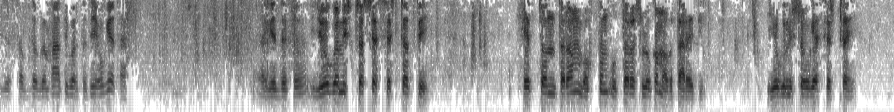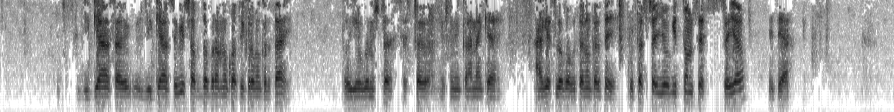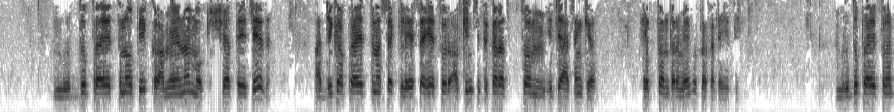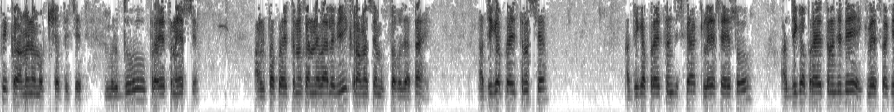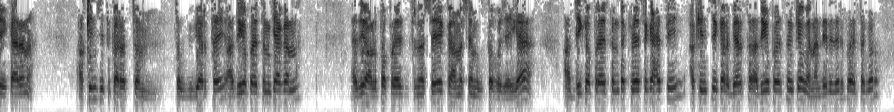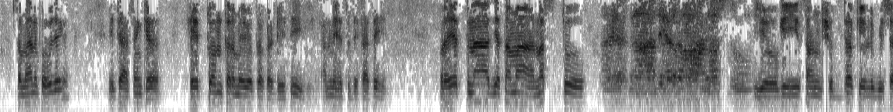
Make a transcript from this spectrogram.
जो शब्द ब्रह्माति वर्तते हो गया था। आगे देखो योग निष्ठ से श्रेष्ठत्व हेतुअंतरम वक्तुम उत्तर श्लोकम अवतार योग निष्ठ हो गया, श्रेष्ठ है। जिज्ञासा जिज्ञासा भी शब्द ब्रह्म को अतिक्रमण करता है। तो योग निष्ठ श्रेष्ठ, इसमें कहना क्या है? आगे श्लोक अवतरण करते कुतश्च योगित्व श्रेय इत्या मृदु प्रयत्नों क्रमेण मोक्षते चेद। अधिक प्रयत्न से क्लेश हेतु अकिंचित करत्व आशंक्य हेतुअंतर में प्रकट मृदु प्रयत्न भी क्रमेण मुख्यते चेत। मृदु प्रयत्न से अल्प प्रयत्न करने वाले भी क्रम से मुक्त हो जाता है। अधिक प्रयत्न से अधिक प्रयत्न जिसका क्लेश है तो अधिक प्रयत्न यदि क्लेश के कारण अकिंचित करत्व। तो व्यर्थ है अधिक प्रयत्न क्या करना? यदि अल्प प्रयत्न से काम से मुक्त हो जाएगा, अधिक प्रयत्न तो क्लेश कहते ही अकिंचित कर व्यर्थ अधिक प्रयत्न क्यों करना? धीरे धीरे प्रयत्न करो समय पर हो जाएगा। इतिहासंख्य हेतुअंतर में प्रकट अन्य हेतु दिखाते हैं। प्रयत्नाद्यतमानस्तु योगी संशुद्ध किल विष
